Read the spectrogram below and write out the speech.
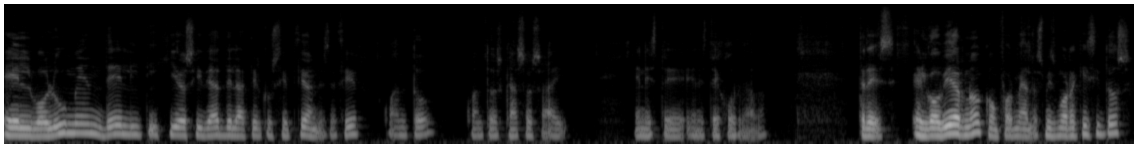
el volumen de litigiosidad de la circunscripción, es decir, cuánto, cuántos casos hay en este, en este juzgado. 3. El Gobierno, conforme a los mismos requisitos,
